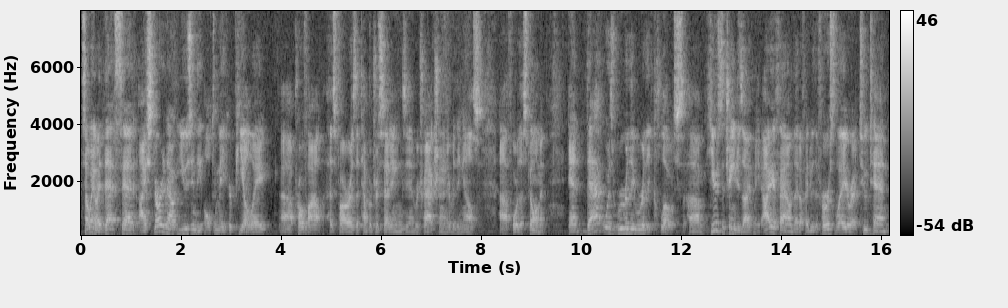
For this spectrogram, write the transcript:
So anyway, that said, I started out using the Ultimaker PLA uh, profile as far as the temperature settings and retraction and everything else uh, for this filament. And that was really, really close. Um, here's the changes I've made. I have found that if I do the first layer at 210,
